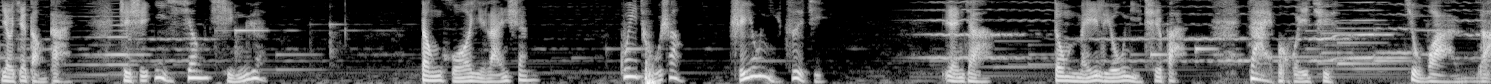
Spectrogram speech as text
有些等待只是一厢情愿。灯火已阑珊，归途上只有你自己。人家都没留你吃饭，再不回去就晚了。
